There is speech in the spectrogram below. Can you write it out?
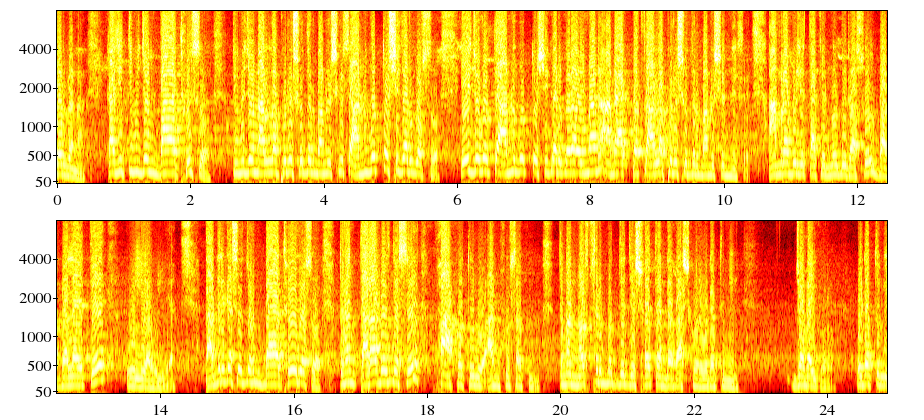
করবে না। কাজে তুমি যখন বায়াত হইছ, তুমি যখন আল্লাহ পরিষদের মানুষ কিছু আনুগত্য স্বীকার করছ, এই জগতে আনুগত্য স্বীকার করা ইমান আনা একমাত্র আল্লাহ পরিষদের মানুষের নিচে। আমরা বলি তাকে নবী, রাসুল বা বেলায়েতে উলিয়া উলিয়া। তাদের কাছে যখন বায়াত হয়ে গেছো, তখন তারা বলতেছে ফা কতলু আনফুসাকুম। তোমার নফসের মধ্যে যে শয়তানটা বাস করে, ওটা তুমি জবাই করো। ওটা তুমি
